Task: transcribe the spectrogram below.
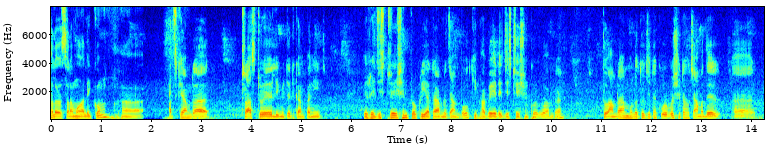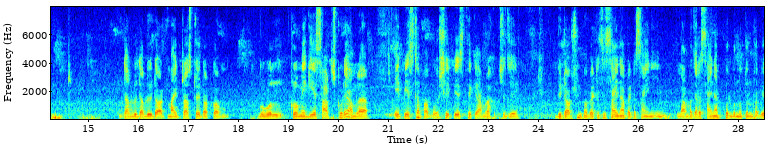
হ্যালো, আসসালামু আলাইকুম। আজকে আমরা ট্রাস্টওয়ে লিমিটেড কোম্পানির রেজিস্ট্রেশন প্রক্রিয়াটা আমরা জানব, কীভাবে রেজিস্ট্রেশন করব আমরা। তো আমরা মূলত যেটা করব সেটা হচ্ছে আমাদের W W dot my trustway dot com Google ক্রোমে গিয়ে সার্চ করে আমরা এই পেজটা পাবো। সেই পেজ থেকে আমরা হচ্ছে যে দুইটা অপশন পাবো। একটা হচ্ছে সাইন আপ একটা সাইন ইন তাহলে আমরা যারা সাইন আপ করব নতুনভাবে,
